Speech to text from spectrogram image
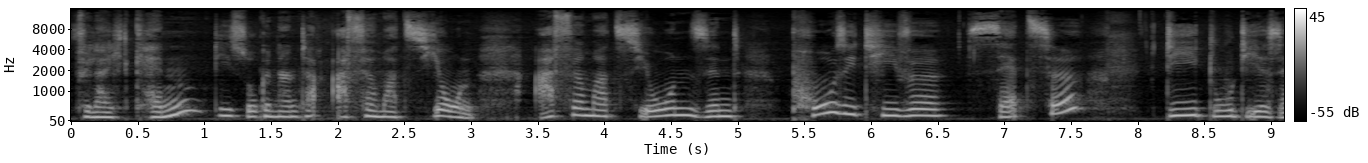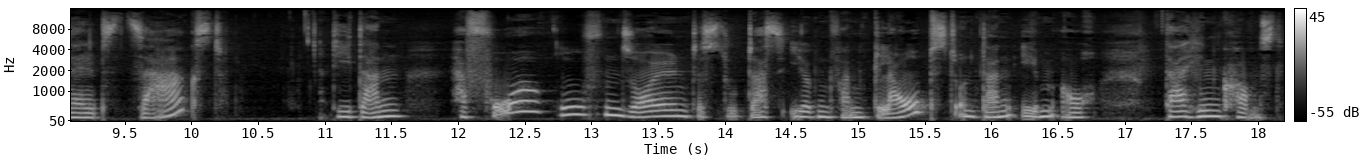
vielleicht kennen, die sogenannte Affirmation. Affirmationen sind positive Sätze, die du dir selbst sagst, die dann hervorrufen sollen, dass du das irgendwann glaubst und dann eben auch dahin kommst.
